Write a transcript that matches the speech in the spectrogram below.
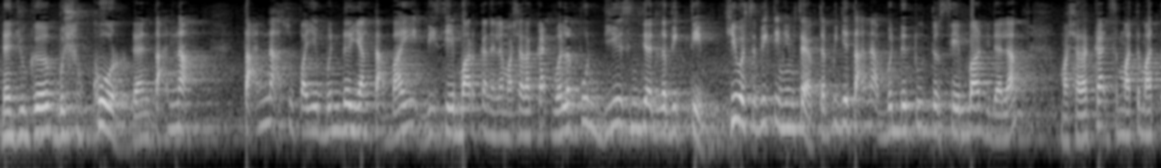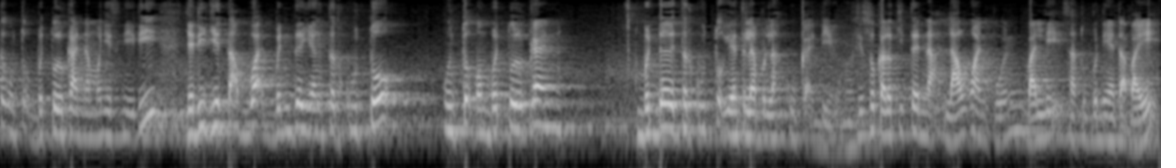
dan juga bersyukur dan tak nak tak nak supaya benda yang tak baik disebarkan dalam masyarakat walaupun dia sendiri adalah victim. He was a victim himself tapi dia tak nak benda tu tersebar di dalam masyarakat semata-mata untuk betulkan namanya sendiri. Jadi dia tak buat benda yang terkutuk untuk membetulkan benda terkutuk yang telah berlaku kat dia. So kalau kita nak lawan pun balik satu benda yang tak baik,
